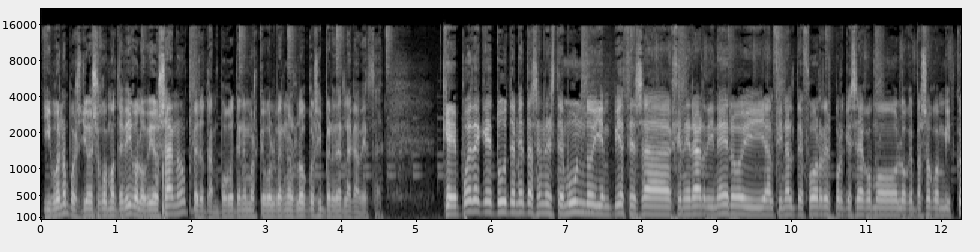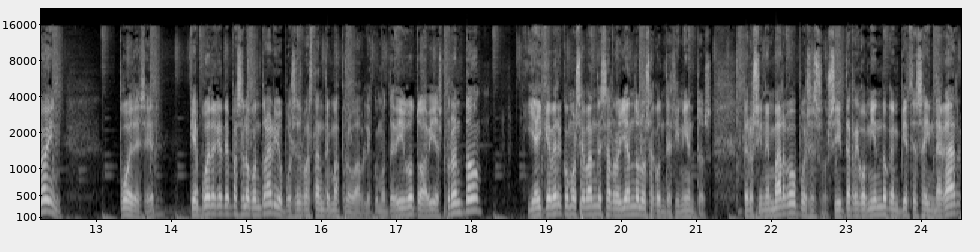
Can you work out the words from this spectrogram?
Y bueno, pues yo eso como te digo lo veo sano, pero tampoco tenemos que volvernos locos y perder la cabeza. Que puede que tú te metas en este mundo y empieces a generar dinero y al final te forres porque sea como lo que pasó con Bitcoin. Puede ser. Que puede que te pase lo contrario, pues es bastante más probable. Como te digo, todavía es pronto y hay que ver cómo se van desarrollando los acontecimientos. Pero sin embargo, pues eso, sí te recomiendo que empieces a indagar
